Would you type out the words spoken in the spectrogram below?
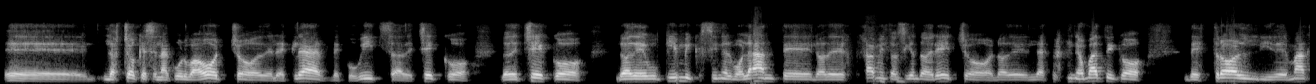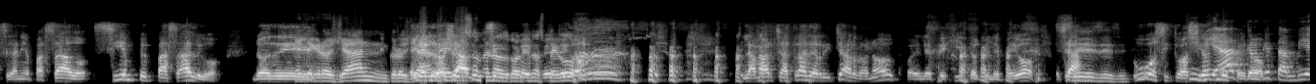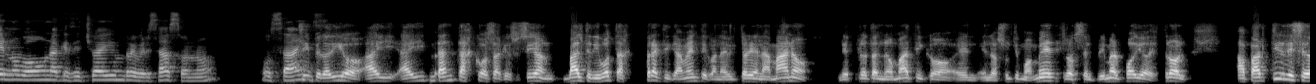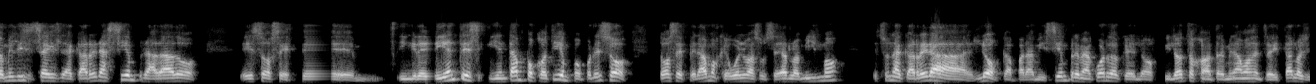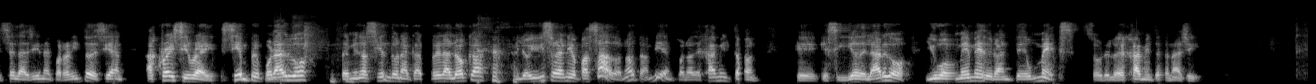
eh, los choques en la curva 8 de Leclerc, de Kubica, de Checo, lo de Checo, lo de Bukimic sin el volante, lo de Hamilton siguiendo derecho, lo del neumático de Stroll y de Max el año pasado, siempre pasa algo. Lo de, El de Grosjean, el Grosjean, de Grosjean, Ericsson sí, nos, me- nos me pegó. la marcha atrás de Richardo, ¿no? Por el espejito que le pegó. O sea, sí, sí, sí. hubo Y situaciones, Viat pero... creo que también hubo una que se echó ahí un reversazo, ¿no? O Sainz. Sí, pero digo, hay, hay tantas cosas que sucedieron. Valtteri Bottas prácticamente con la victoria en la mano le explota el neumático en, en los últimos metros, el primer podio de Stroll. A partir de ese 2016, la carrera siempre ha dado esos este, ingredientes y en tan poco tiempo. Por eso todos esperamos que vuelva a suceder lo mismo. Es una carrera loca para mí. Siempre me acuerdo que los pilotos, cuando terminamos de entrevistarlos, Gisela allí en el corralito, decían a crazy race. Siempre por algo terminó siendo una carrera loca y lo hizo el año pasado, ¿no? También con lo de Hamilton, que, que siguió de largo y hubo memes durante un mes sobre lo de Hamilton allí.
